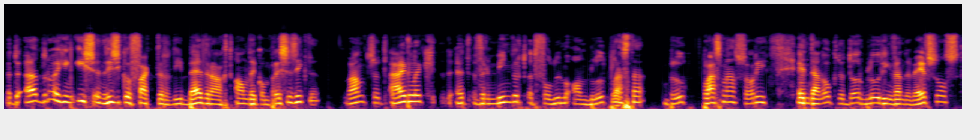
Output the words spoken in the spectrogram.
De uitdroging is een risicofactor die bijdraagt aan decompressieziekte, want het eigenlijk het vermindert het volume aan bloedplasma, bloedplasma, sorry, en dan ook de doorbloeding van de weefsels,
